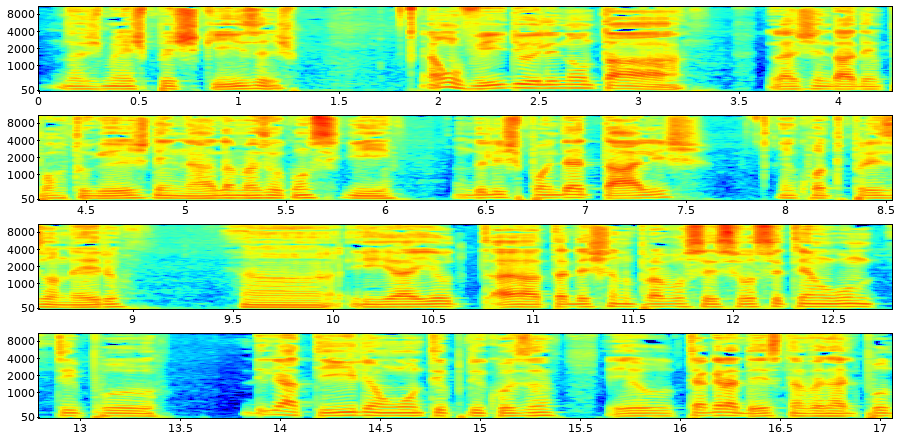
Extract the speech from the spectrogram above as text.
nas minhas pesquisas. É um vídeo, ele não está legendado em português nem nada, mas eu consegui. Onde ele expõe detalhes enquanto prisioneiro. Uh, e aí eu uh, tá deixando para você, se você tem algum tipo de gatilho, algum tipo de coisa, eu te agradeço, na verdade, por,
